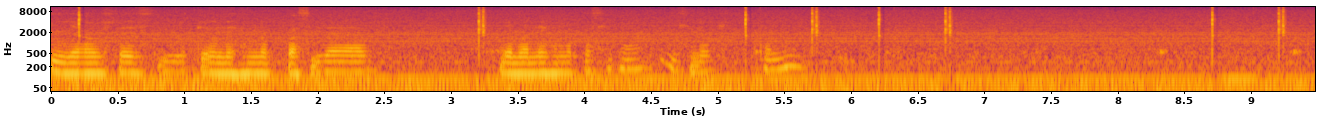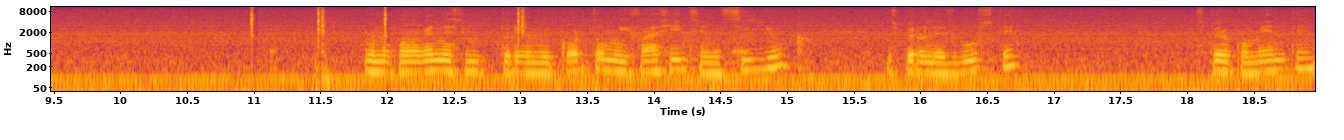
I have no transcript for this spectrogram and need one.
Y ya ustedes lo quieren dejar la opacidad ya manejan la opacidad y si no pues también Bueno, como ven es un tutorial muy corto, muy fácil, sencillo. Espero les guste. Espero comenten.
